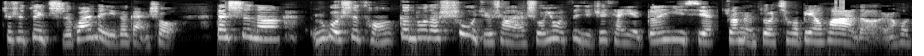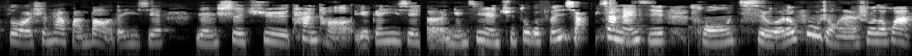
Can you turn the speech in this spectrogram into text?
就是最直观的一个感受。但是呢，如果是从更多的数据上来说，因为我自己之前也跟一些专门做气候变化的，然后做生态环保的一些。人士去探讨，也跟一些呃年轻人去做过分享。像南极，从企鹅的物种来说的话，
